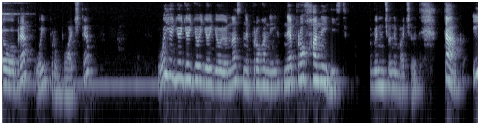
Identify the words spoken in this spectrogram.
Добре. Ой, пробачте. Ой-ой-ой-ой-ой-ой, у нас непроганий, непроханий гість. Ви нічого не бачили. Так, і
